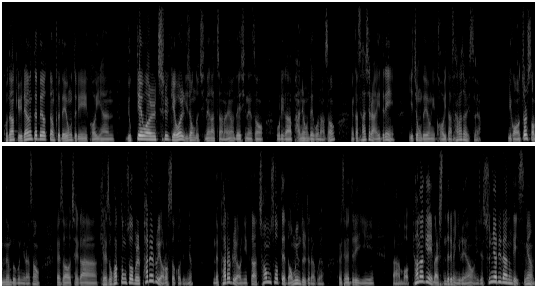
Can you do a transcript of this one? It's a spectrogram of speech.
고등학교 1학년 때 배웠던 그 내용들이 거의 한 6개월, 7개월 이 정도 지나갔잖아요. 내신에서 우리가 반영되고 나서. 그러니까 사실 아이들이 이쪽 내용이 거의 다 사라져 있어요. 이건 어쩔 수 없는 부분이라서 그래서 제가 계속 확통 수업을 8회로 열었었거든요. 근데 8회로 여니까 처음 수업 때 너무 힘들더라고요. 그래서 애들이 이 아, 뭐 편하게 말씀드리면 이래요. 이제 순열이라는 게 있으면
